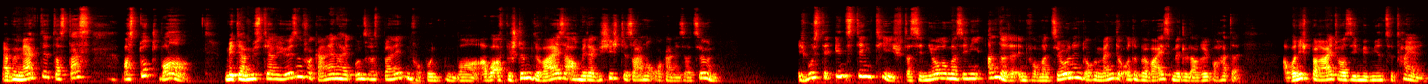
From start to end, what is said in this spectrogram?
Er bemerkte, dass das, was dort war, mit der mysteriösen Vergangenheit unseres Planeten verbunden war, aber auf bestimmte Weise auch mit der Geschichte seiner Organisation. Ich wusste instinktiv, dass Signore Massini andere Informationen, Dokumente oder Beweismittel darüber hatte, aber nicht bereit war, sie mit mir zu teilen.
